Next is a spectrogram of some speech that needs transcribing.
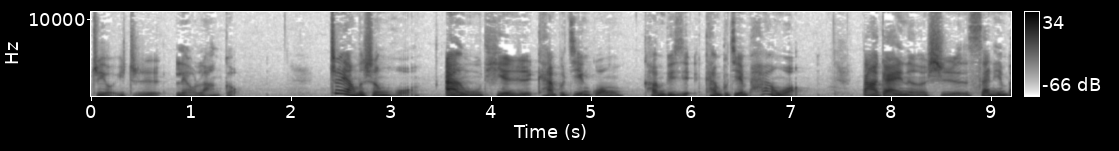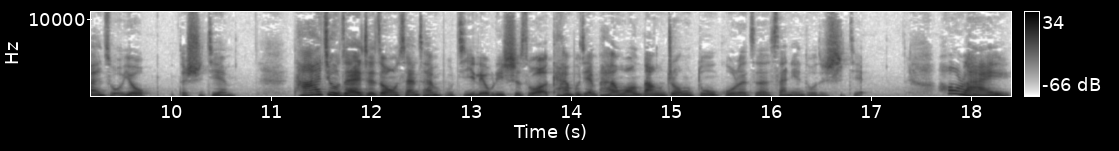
只有一只流浪狗。这样的生活，暗无天日，看不见光，看不见看不见盼望。大概呢是三年半左右的时间，他就在这种三餐不继、流离失所、看不见盼望当中度过了这三年多的时间。后来，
